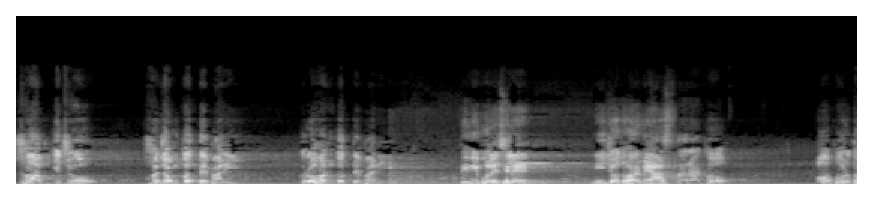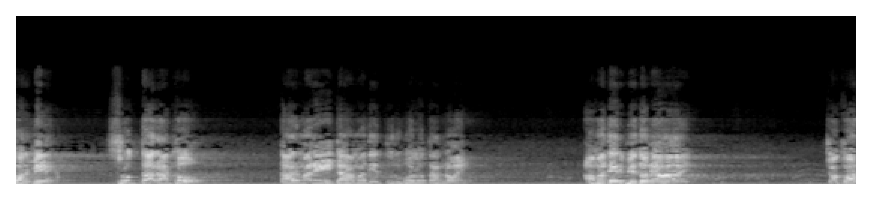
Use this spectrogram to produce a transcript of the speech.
সব কিছু হজম করতে পারি, গ্রহণ করতে পারি। তিনি বলেছিলেন, নিজ ধর্মে আস্থা রাখো, অপর ধর্মে শ্রদ্ধা রাখো। তার মানে এটা আমাদের দুর্বলতা নয়। আমাদের বেদনা হয় যখন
